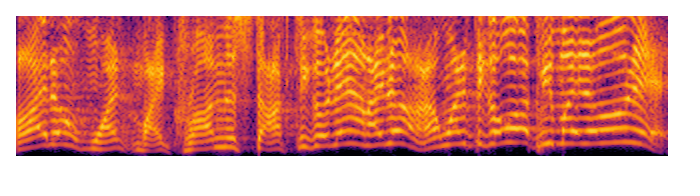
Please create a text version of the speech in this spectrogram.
I don't want Micron, the stock, to go down. I don't. I want it to go up. You might own it.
